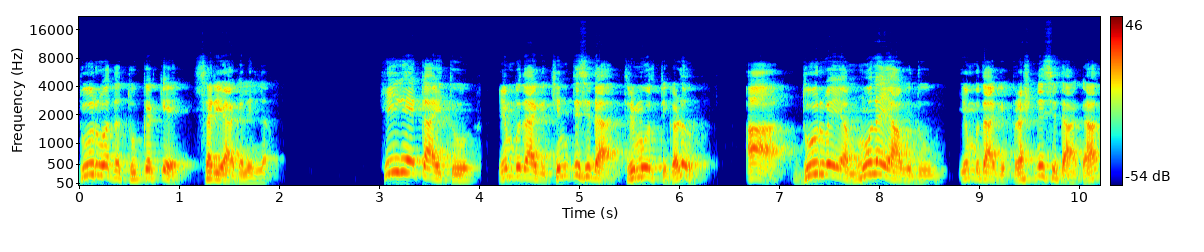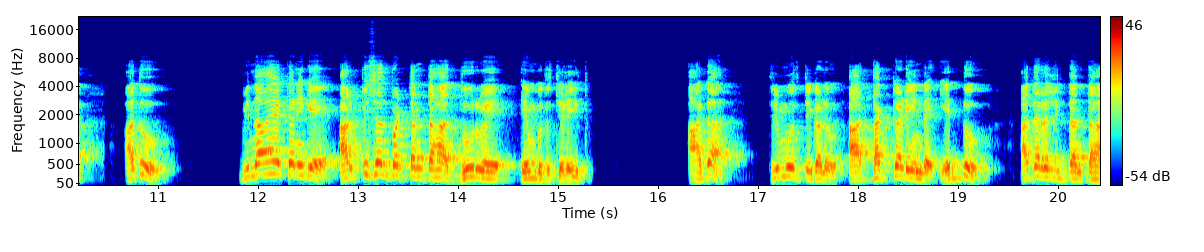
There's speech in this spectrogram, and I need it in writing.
ದೂರ್ವದ ತೂಕಕ್ಕೆ ಸರಿಯಾಗಲಿಲ್ಲ. ಹೀಗೇಕಾಯಿತು ಎಂಬುದಾಗಿ ಚಿಂತಿಸಿದ ತ್ರಿಮೂರ್ತಿಗಳು ಆ ದೂರ್ವೆಯ ಮೂಲ ಯಾವುದು ಎಂಬುದಾಗಿ ಪ್ರಶ್ನಿಸಿದಾಗ ಅದು ವಿನಾಯಕನಿಗೆ ಅರ್ಪಿಸಲ್ಪಟ್ಟಂತಹ ದೂರ್ವೆ ಎಂಬುದು ತಿಳಿಯಿತು. ಆಗ ತ್ರಿಮೂರ್ತಿಗಳು ಆ ತಕ್ಕಡಿಯಿಂದ ಎದ್ದು ಅದರಲ್ಲಿದ್ದಂತಹ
